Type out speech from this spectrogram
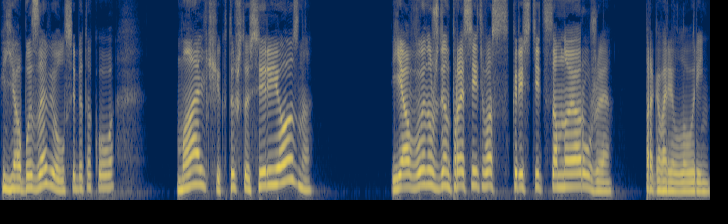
«Я бы завел себе такого. Мальчик, ты что, серьезно? «Я вынужден просить вас скрестить со мной оружие», — проговорил Лауринь.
